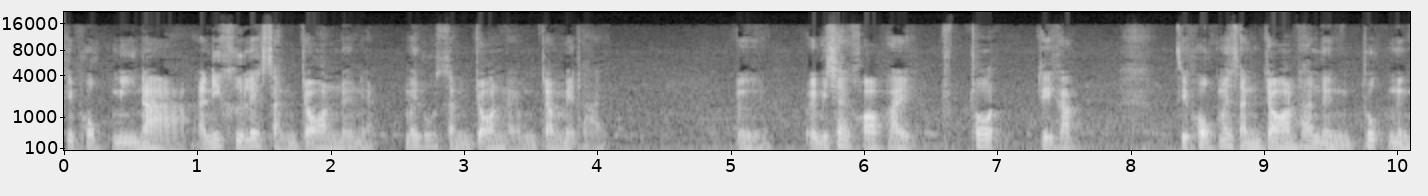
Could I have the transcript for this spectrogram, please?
สิบหกมีนา อันนี้คือเลขสัญจรด้วยเนี่ย ไม่รู้สัญจรไหนผมจำไม่ได้ เออเอ้ยไม่ใช่ขออภัย โทษทีครับสิบหกไม่สัญจรถ้าหนึ่งทุกหนึ่ง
